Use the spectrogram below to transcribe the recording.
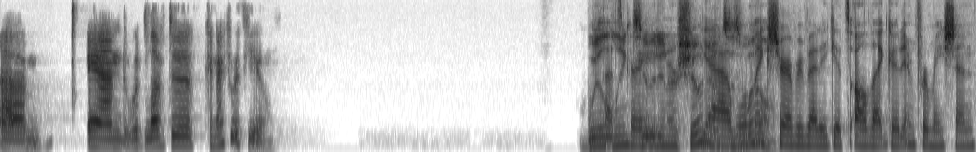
Um, and would love to connect with you. We'll That's link to it in our show yeah, notes as we'll well. make sure everybody gets all that good information.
